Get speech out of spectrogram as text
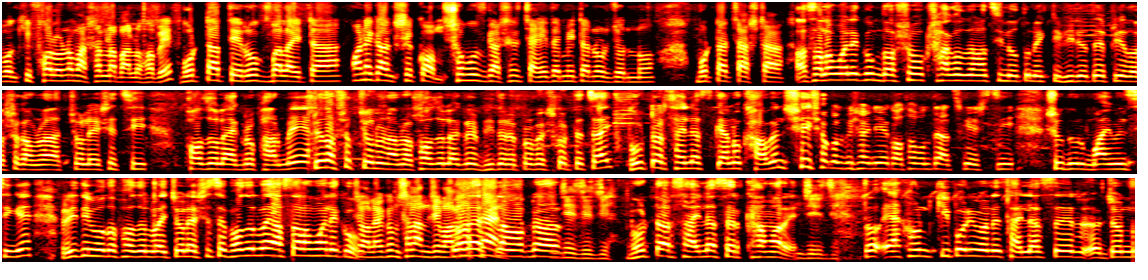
এবং কি ফলনও মাসাল্লাহ ভালো হবে। ভুট্টাতে রোগ বালাইটা অনেকাংশে কম। সবুজ ঘাসের চাহিদা মেটানোর জন্য ভুট্টা চাষটা আসসালামু আলাইকুম দর্শক স্বাগত জানাচ্ছি নতুন একটি ভিডিওতে। প্রিয় দর্শক আমরা চলে এসেছি ফজল অ্যাগ্রো ফার্মে প্রিয় দর্শক চলুন আমরা ফজল অ্যাগ্রোর ভিতরে প্রবেশ করতে চাই। ভুট্টার সাইলাস কেন খাবেন? সেই সকল বিষয় নিয়ে কথা বলতে আজকে এসেছি সুদূর ময়মনসিং এ রীতিমতো ফজল ভাই চলে এসেছে। ফজল ভাই আসসালামু আলাইকুম। ওয়ালাইকুম সালাম জি ভালো আছেন? আপনার জি জি জি। ভুট্টার সাইলাসের খামারে। জি জি। তো এখন কি পরিমাণে সাইলাসের জন্য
